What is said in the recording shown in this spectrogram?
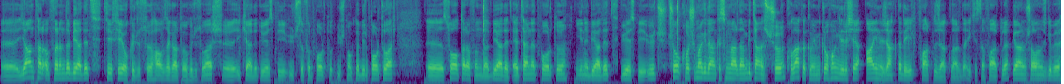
Ee, yan taraflarında bir adet TFT okuyucusu, hafıza kartı okuyucusu var. Ee, 2 adet USB 3.0 portu, 3.1 portu var. Ee, sol tarafında bir adet Ethernet portu, yine bir adet USB 3. Çok hoşuma giden kısımlardan bir tanesi şu. Kulak akımı mikrofon girişi aynı jackta değil, farklı jacklarda. İkisi de farklı. Görmüş olduğunuz gibi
